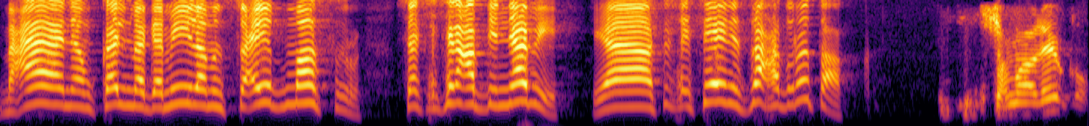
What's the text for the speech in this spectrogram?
معانا مكالمة جميلة من صعيد مصر. أستاذ حسين عبد النبي. يا أستاذ حسين ازي حضرتك؟ السلام عليكم.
